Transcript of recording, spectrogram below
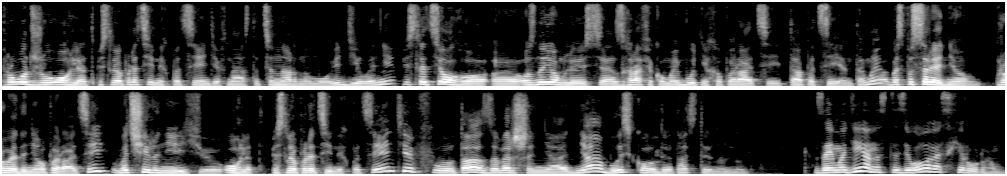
Проводжу огляд післяопераційних пацієнтів на стаціонарному відділенні. Після цього е, ознайомлююся з графіком майбутніх операцій та пацієнтами. Безпосередньо проведення операцій, вечірній е, огляд післяопераційних пацієнтів е, та завершення дня близько 19.00. Взаємодія анестезіолога з хірургом.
